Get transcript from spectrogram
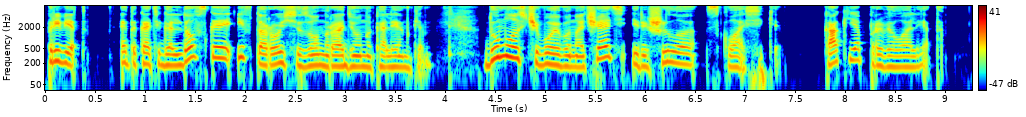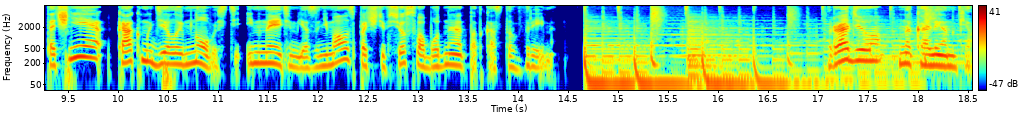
Привет! Это Катя Гальдовская и второй сезон «Радио на коленке». Думала, с чего его начать, и решила с классики. Как я провела лето. Точнее, как мы делаем новости. Именно этим я занималась почти все свободное от подкастов время. Радио на коленке.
